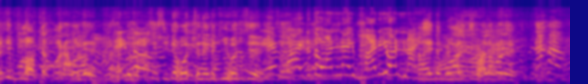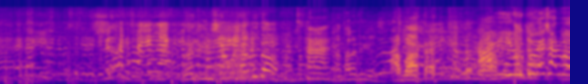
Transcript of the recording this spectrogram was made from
এই, ব্লগটা কর আমাকে। এই তো। সিটা হচ্ছে না এটা কি হচ্ছে? এ মা এটা তো অন্যায় ভারী অন্যায়। আই তো বলছি ভালো করে। তুই ইনস্টাগ্রামে ছাড়বি তো হ্যাঁ আমি ইউটিউবে ছাড়বো।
